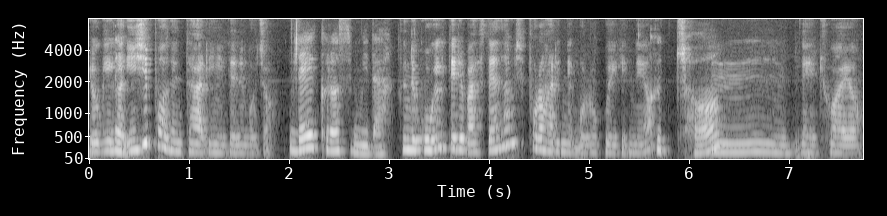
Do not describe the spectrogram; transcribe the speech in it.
여기가 네. 20% 할인이 되는 거죠. 네, 그렇습니다. 근데 고객들이 봤을 때는 30% 할인된 걸로 보이겠네요. 그쵸? 음, 네, 좋아요.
